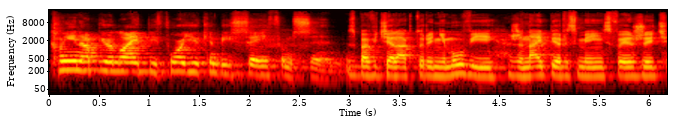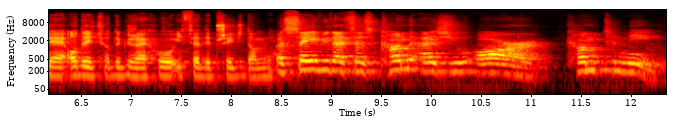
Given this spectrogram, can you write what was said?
clean up your life before you can be saved from sin. Zbawiciela, który nie mówi, że najpierw zmień swoje życie, odejdź od grzechu i wtedy przyjdź do mnie. A Savior that says, Come as you are, come to me.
